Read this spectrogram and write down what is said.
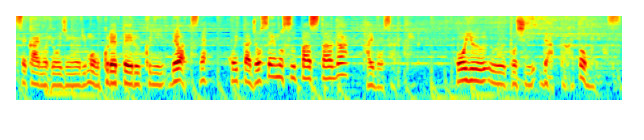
世界の標準よりも遅れている国ではですねこういった女性のスーパースターが待望されている。こういう年であったかと思います。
